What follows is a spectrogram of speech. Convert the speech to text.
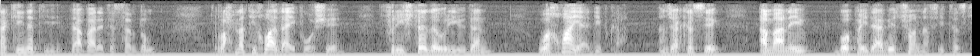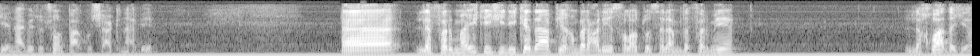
سەکینەتی دابارێتە سەردڵ ڕحمەتی خوا دای پۆشێ فریشتە دەوری بدەن خواهی ادیب که انجا کسی امانی با پیدا بی چون نفسی تەسکیە نابێت و چۆن پاک و اه، لفرمایش تیشی دی که دا پیغمبر علیه صلاة و سەسلام دەفەرمێ لخوا که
